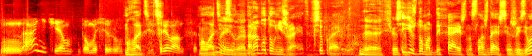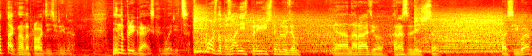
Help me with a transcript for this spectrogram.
А ничем, дома сижу. Молодец. Фрилансер. Молодец. Ну ладно. Работа унижает. Все правильно. Да, что там? Сидишь дома, отдыхаешь, наслаждаешься жизнью. Вот так надо проводить время. Не напрягаясь, как говорится. Можно позвонить приличным людям э, на радио, развлечься. Спасибо.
